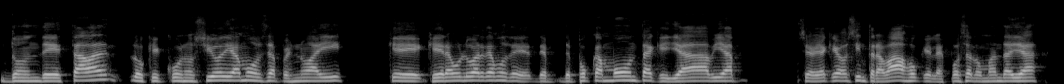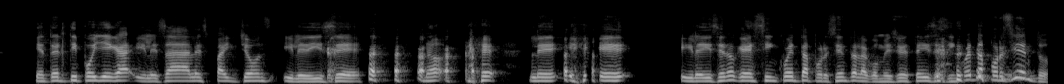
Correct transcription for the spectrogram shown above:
donde estaban lo que conoció, digamos, o sea, pues no ahí, que, que era un lugar, digamos, de, de, de poca monta, que ya había, se había quedado sin trabajo, que la esposa lo manda allá, y entonces el tipo llega y le sale Spike Jones y le dice, no, le, eh, y le dice, no, que es 50% de la comisión. Este dice, 50%.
